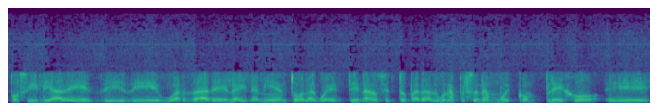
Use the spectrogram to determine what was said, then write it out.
posibilidad de, de, guardar el aislamiento o la cuarentena, ¿no es cierto?, para algunas personas muy complejo eh,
